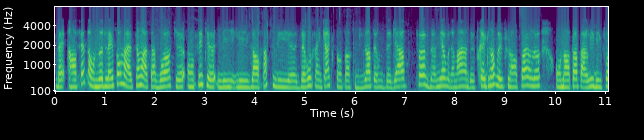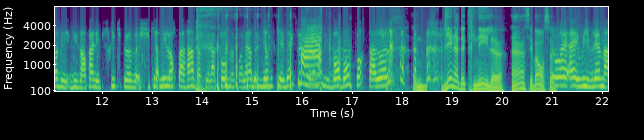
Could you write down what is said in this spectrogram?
Ben, en fait, on a de l'information à savoir qu'on sait que les, les enfants, les 0-5 ans qui sont sensibilisés en service de garde, peuvent devenir vraiment de très grands influenceurs. Là. On entend parler des fois des, des enfants à l'épicerie qui peuvent chicaner leurs parents parce que la pomme n'a pas l'air de venir du Québec. Tu sais, c'est vraiment des bonbons de porte-parole. Bien adoctriné, là. Hein? C'est bon, ça. Ouais, hey, oui, vraiment.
